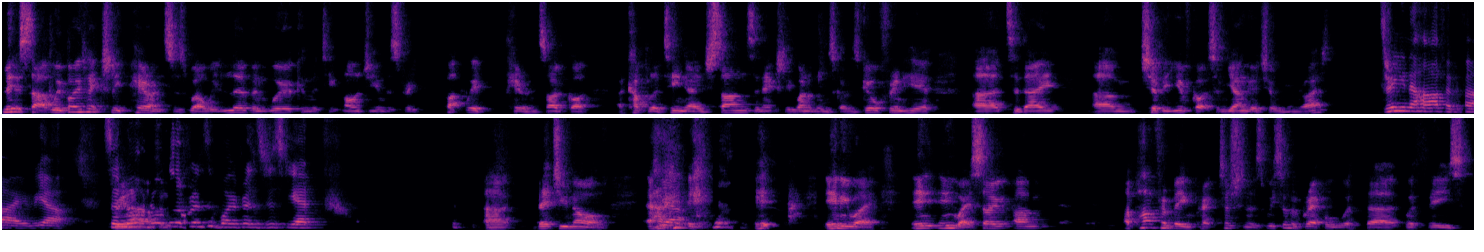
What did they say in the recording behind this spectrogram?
Let's start. We're both actually parents as well. We live and work in the technology industry, but we're parents. I've got a couple of teenage sons, and actually one of them's got his girlfriend here uh, today. Um, you've got some younger children, right? Three and a half and five, yeah. So Three no, no girlfriends and boyfriends just yet. Uh, that you know of. Yeah. anyway, anyway, so um, apart from being practitioners, we sort of grapple with uh, with these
